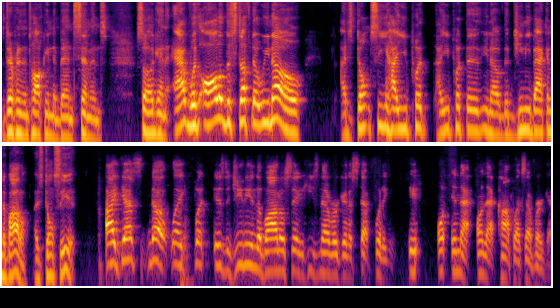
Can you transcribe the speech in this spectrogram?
is different than talking to Ben Simmons. So again, at, with all of the stuff that we know, I just don't see how you put how you put the you know the genie back in the bottle. I just don't see it. I guess no, like, but is the genie in the bottle saying he's never going to step footing in, in that on that complex ever again?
